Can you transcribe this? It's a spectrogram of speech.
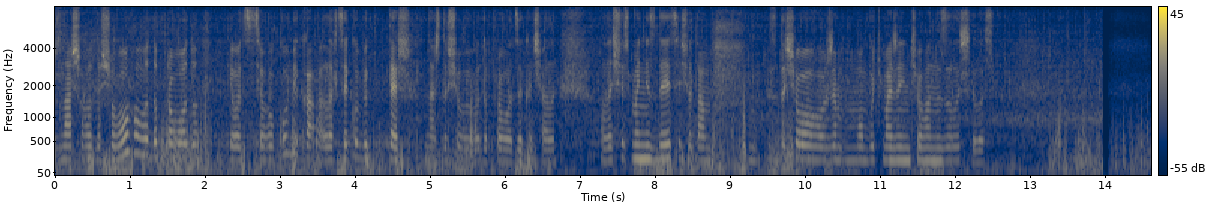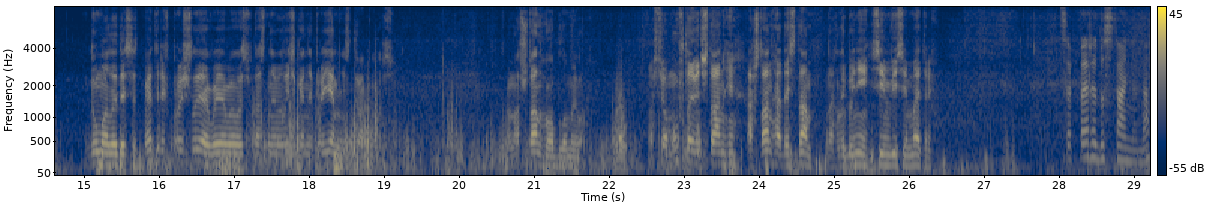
з нашого дощового водопроводу і от з цього кубіка, але в цей кубік теж наш дощовий водопровод закачали. Але щось мені здається, що там з дощового вже, мабуть, майже нічого не залишилось. Думали 10 метрів пройшли, а виявилось, у нас невеличка неприємність трапилась. Вона штангу обломила. Ось муфта від штанги, а штанга десь там, на глибині 7-8 метрів. Це передостання, так?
